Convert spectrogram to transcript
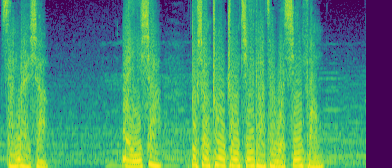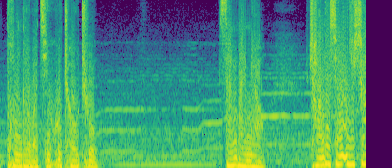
三百下，每一下都像重重击打在我心房，痛得我几乎抽搐。三百秒，长得像一生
